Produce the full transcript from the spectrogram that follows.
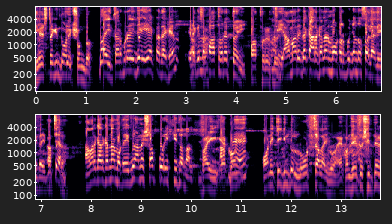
গ্লেজটা কিন্তু অনেক সুন্দর। ভাই তারপরে এই যে এই একটা দেখেন এটা কিন্তু আচ্ছা। পাথরের তৈরি। পাথরের জি তৈরি আমার এটা কারখানার মোটর পর্যন্ত চলে আলী ভাই বুঝছেন? আচ্ছা। আমার কারখানার মোটর এগুলো আমি সব পরীক্ষিত মাল। ভাই এখন অনেকে কিন্তু লোড চালাইবো। এখন যেহেতু শীতের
